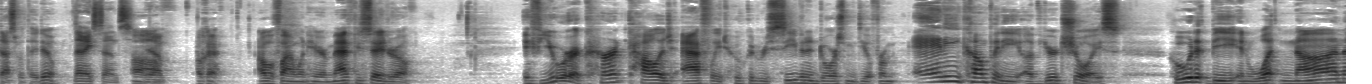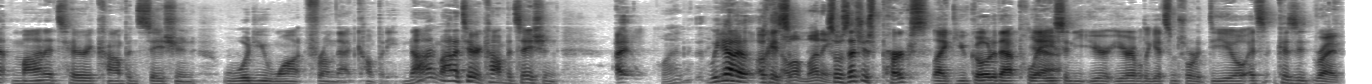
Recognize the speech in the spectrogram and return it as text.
that's what they do. That makes sense. Um, yeah. Okay. I will find one here. Matthew Sadro. If you were a current college athlete who could receive an endorsement deal from any company of your choice, who would it be and what non monetary compensation would you want from that company? Non monetary compensation. I, What? we Yeah, gotta okay. I So, want money. so is that just perks? Like you go to that place Yeah. and you're you're able to get some sort of deal. It's because it, Right.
